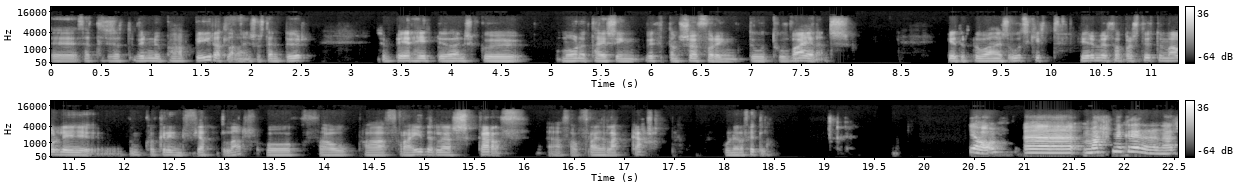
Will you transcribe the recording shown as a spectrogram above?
uh, þetta er þess að vinnu papír allavega eins og stendur, sem ber heitið önsku Monetizing Victim Suffering Due to Violence Getur þú aðeins útskýrt fyrir mér þá bara stuttum máli um hvað greinin fjallar og þá hvaða fræðilega skarð eða þá fræðilega gap hún er að fylla? Já, uh, markmið greinarinnar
